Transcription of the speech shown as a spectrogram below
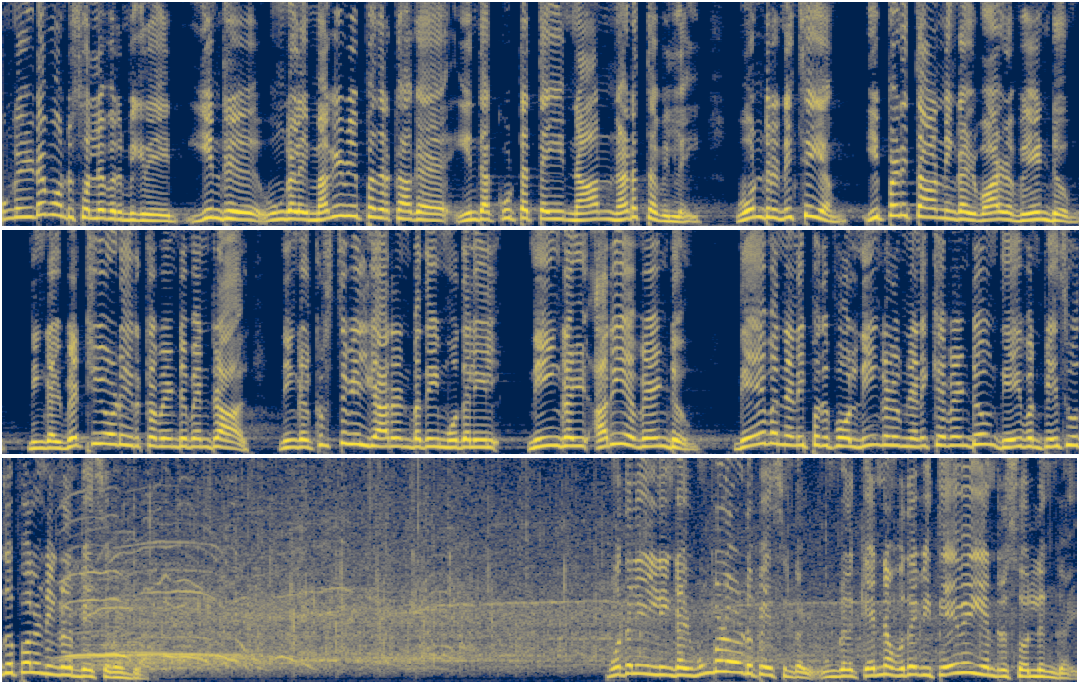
உங்களிடம் ஒன்று சொல்ல விரும்புகிறேன். இன்று உங்களை மகிழ்விப்பதற்காக இந்த கூட்டத்தை நான் நடத்தவில்லை. ஒன்று நிச்சயம் இப்படித்தான் நீங்கள் வாழ வேண்டும். நீங்கள் வெற்றியோடு இருக்க வேண்டும் என்றால் நீங்கள் கிறிஸ்துவில் யார் என்பதை முதலில் நீங்கள் அறிய வேண்டும். தேவன் நினைப்பது போல் நீங்களும் நினைக்க வேண்டும். தேவன் பேசுவது போல நீங்களும் பேச வேண்டும். முதலில் நீங்கள் உங்களோடு பேசுங்கள். உங்களுக்கு என்ன உதவி தேவை என்று சொல்லுங்கள்.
